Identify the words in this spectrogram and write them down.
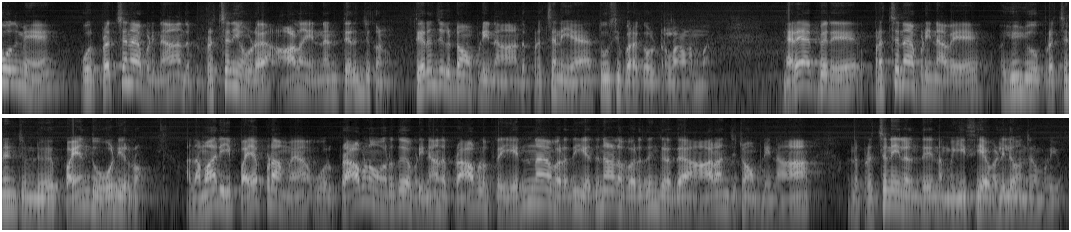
எப்போதுமே ஒரு பிரச்சனை அப்படின்னா அந்த பிரச்சனையோட ஆழம் என்னன்னு தெரிஞ்சுக்கணும். தெரிஞ்சுக்கிட்டோம் அப்படின்னா அந்த பிரச்சனையை தூசி பறக்க விட்டுறலாம் நம்ம. நிறையா பேர் பிரச்சனை அப்படின்னாவே ஐயோ பிரச்சனைன்னு சொல்லிட்டு பயந்து ஓடிடுறோம். அந்த மாதிரி பயப்படாமல் ஒரு ப்ராப்ளம் வருது அப்படின்னா அந்த ப்ராப்ளத்தை என்ன வருது எதனால் வருதுங்கிறத ஆராய்ஞ்சிட்டோம் அப்படின்னா அந்த பிரச்சனையிலேருந்து நம்ம ஈஸியாக வெளியில் வந்துட முடியும்.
